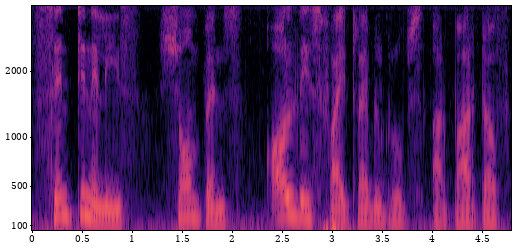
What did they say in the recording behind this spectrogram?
Sentinelese, Shompens, all these five tribal groups are part of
